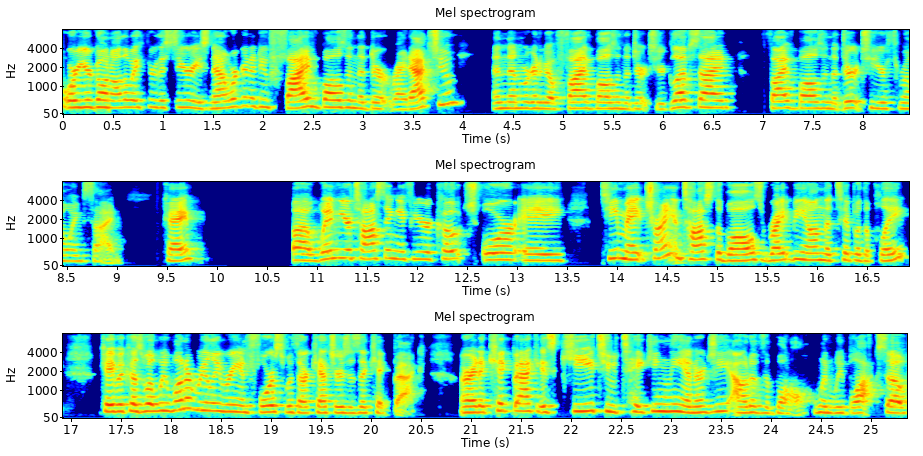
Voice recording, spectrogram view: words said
or you're going all the way through the series, now we're going to do five balls in the dirt right at you. And then we're going to go five balls in the dirt to your glove side, five balls in the dirt to your throwing side. Okay. Uh, when you're tossing, if you're a coach or a teammate, try and toss the balls right beyond the tip of the plate. Okay, because what we want to really reinforce with our catchers is a kickback. All right, a kickback is key to taking the energy out of the ball when we block. So,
